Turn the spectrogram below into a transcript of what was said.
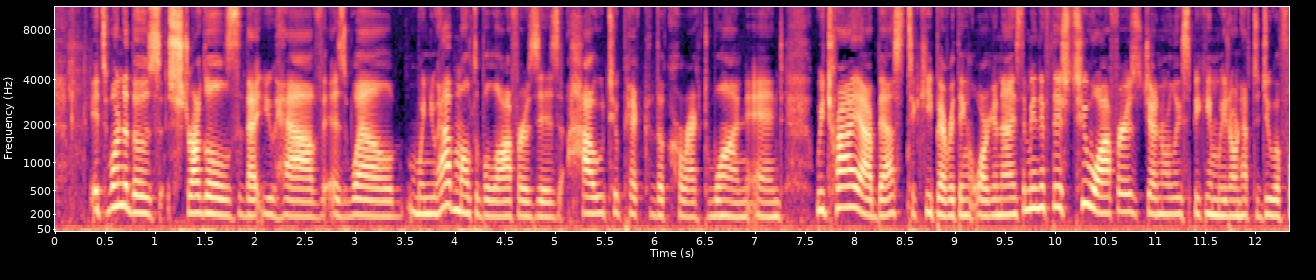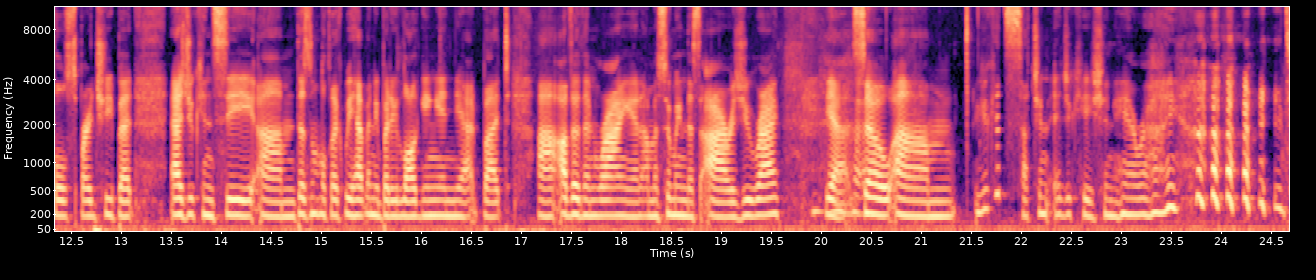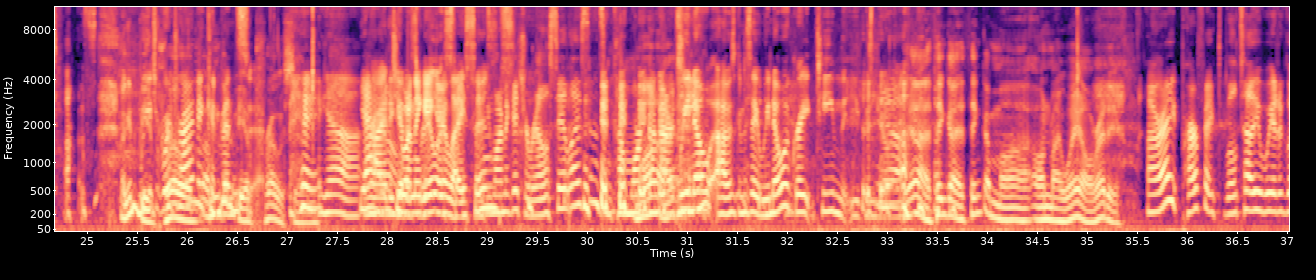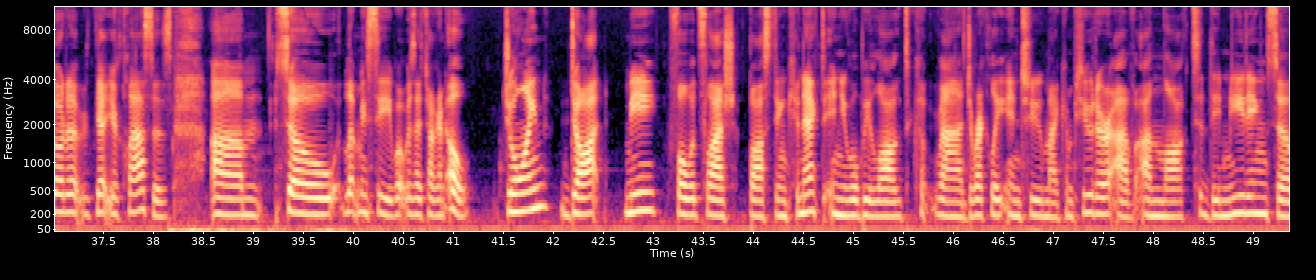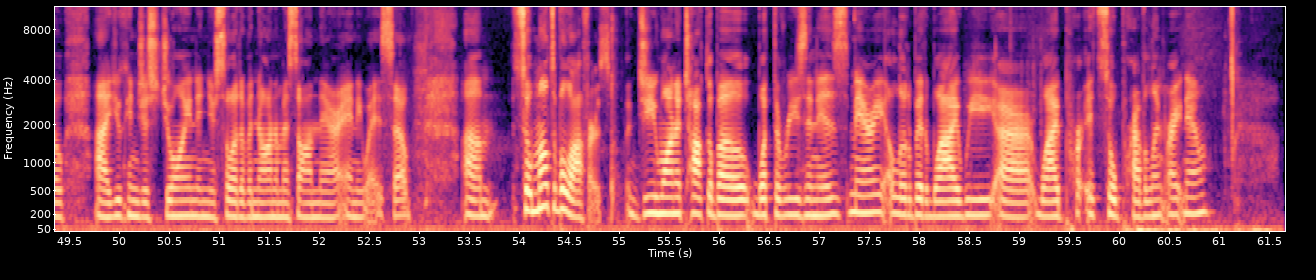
it's one of those struggles that you have as well when you have multiple offers is how to pick the correct one. And we try our best to keep everything organized. I mean if there's two offers generally speaking we don't have to do a full spreadsheet but as you can see um, doesn't look like we have anybody logging in yet. But uh, other than ryan i'm assuming this r is you ryan? Yeah so um, you get such an education here ryan. He does. I'm gonna be a we're pro. trying to I'm gonna be convince- a pro soon. yeah yeah. Right, do you want to get your real license? You want to get your real estate license? and come work on Well, our actually- We know. I was going to say we know a great team that you can do it. yeah, I think I think I'm uh, on my way already. All right, perfect. We'll tell you where to go to get your classes. Um, so let me see. What was I talking? Oh, join.me forward slash Boston Connect, and you will be logged uh, directly into my computer. I've unlocked the meeting, so uh, you can just join, and you're sort of anonymous on there anyway. So, um, so multiple offers. Do you want to talk about what the reason is, Mary? A little bit why we are why it's so prevalent right now.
